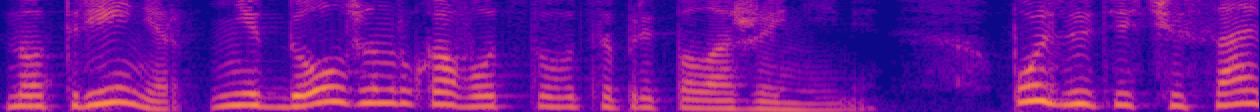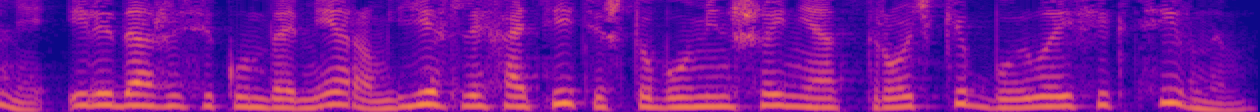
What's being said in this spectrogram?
Но тренер не должен руководствоваться предположениями. Пользуйтесь часами или даже секундомером, если хотите, чтобы уменьшение отсрочки было эффективным.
